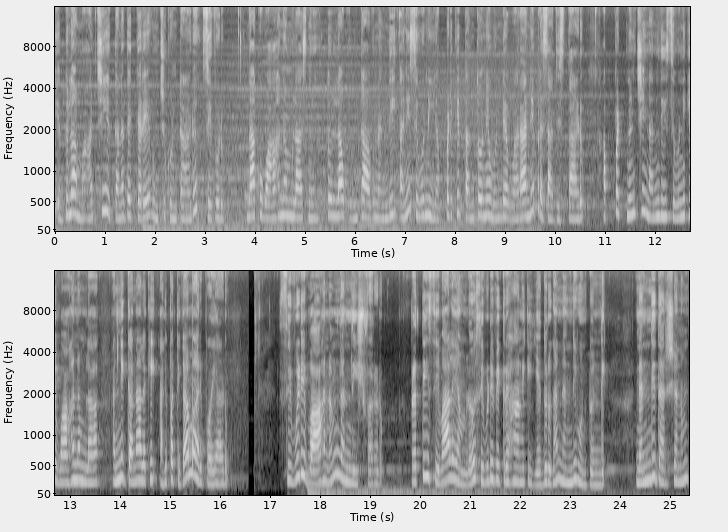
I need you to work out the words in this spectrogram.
ఎద్దులా మార్చి తన దగ్గరే ఉంచుకుంటాడు శివుడు. నాకు వాహనంలా స్నేహితుల్లా ఉంటావు నంది అని శివుడిని ఎప్పటికీ తనతోనే ఉండే వరాన్ని ప్రసాదిస్తాడు. అప్పటి నుంచి నంది శివునికి వాహనంలా అన్ని గణాలకి అధిపతిగా మారిపోయాడు. శివుడి వాహనం నందీశ్వరుడు. ప్రతి శివాలయంలో శివుడి విగ్రహానికి ఎదురుగా నంది ఉంటుంది. నంది దర్శనం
